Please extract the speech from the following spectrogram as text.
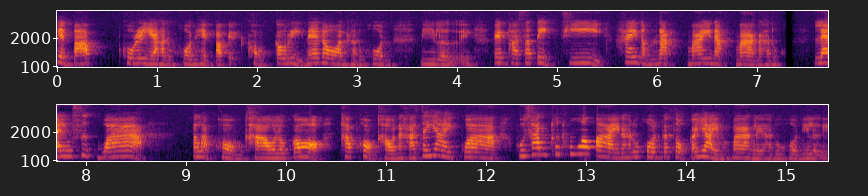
เห็นปั๊บโคเรียค่ะทุกคนเห็นปั๊บเป็นของเกาหลีแน่นอนค่ะทุกคนนี่เลย เป็นพลาสติกที่ให้น้ำหนักไม่หนักมากนะคะทุกคนและรู้สึกว่าตลับของเขาแล้วก็พับของเขานะคะ จะใหญ่กว่าคูชั่นทั่วๆไปนะคะทุกคนกระจกก็ใหญ่มากๆเลยค่ะทุกคนนี่เลย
